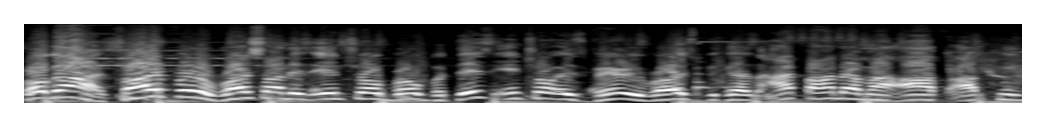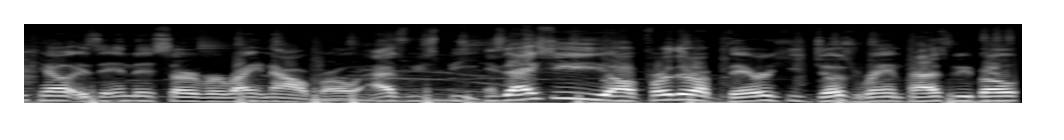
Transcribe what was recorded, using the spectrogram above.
Bro, guys, sorry for the rush on this intro, bro, but this intro is very rushed because I found out my op, Op King Kel, is in this server right now, bro, as we speak. He's actually uh, further up there. He just ran past me, bro,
